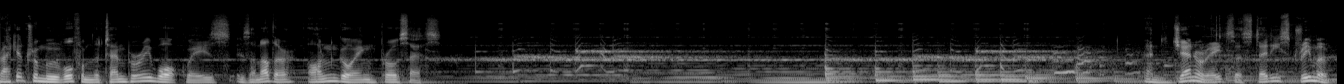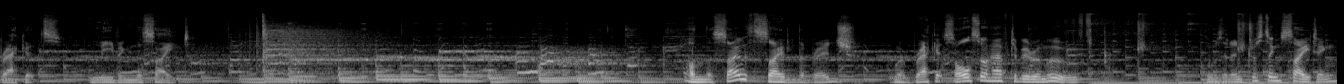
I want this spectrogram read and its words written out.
Bracket removal from the temporary walkways is another ongoing process. and generates a steady stream of brackets leaving the site. On the south side of the bridge, where brackets also have to be removed, there was an interesting sighting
